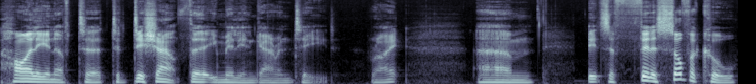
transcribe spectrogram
highly enough to to dish out 30 million guaranteed, right? Um, it's a philosophical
